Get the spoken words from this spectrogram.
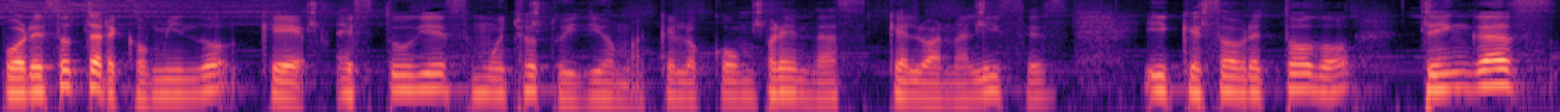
Por eso te recomiendo que estudies mucho tu idioma, que lo comprendas, que lo analices y que sobre todo tengas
